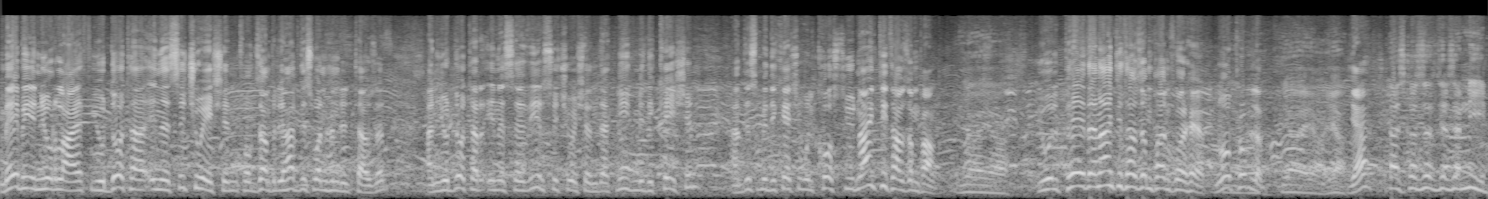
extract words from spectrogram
maybe in your life, your daughter in a situation, for example, you have this 100,000. And your daughter in a severe situation that need medication, and this medication will cost you 90,000 pounds. Yeah, yeah. You will pay the 90,000 pounds for her, no problem. Yeah, yeah, yeah. Yeah? That's because there's a need.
